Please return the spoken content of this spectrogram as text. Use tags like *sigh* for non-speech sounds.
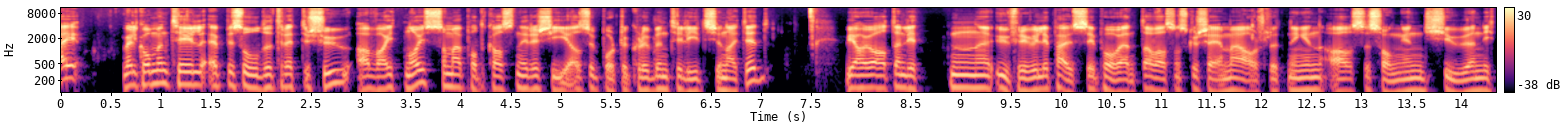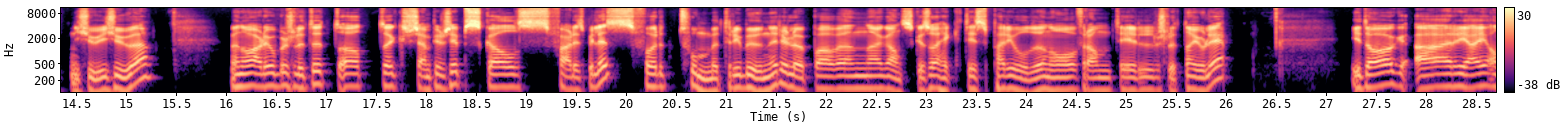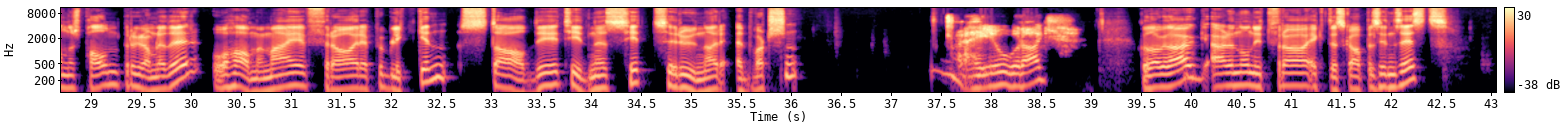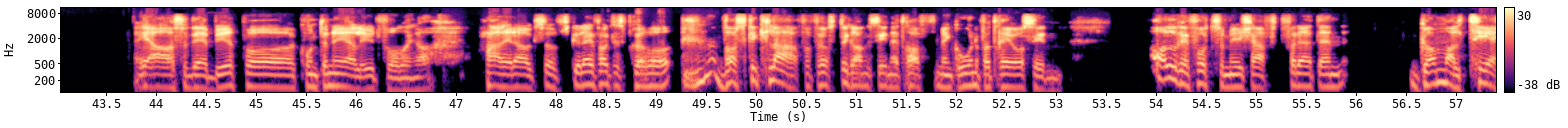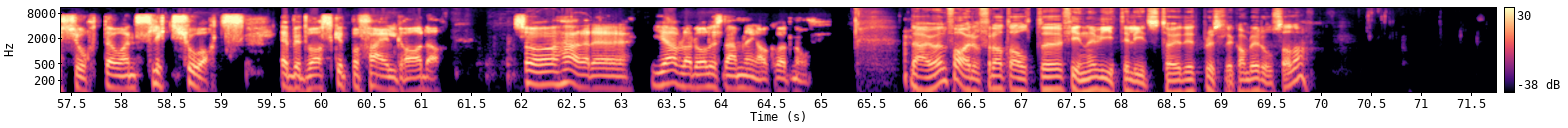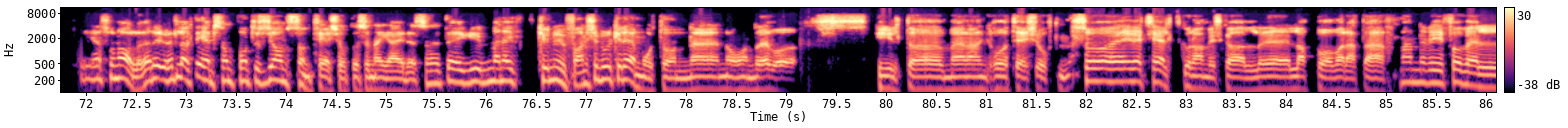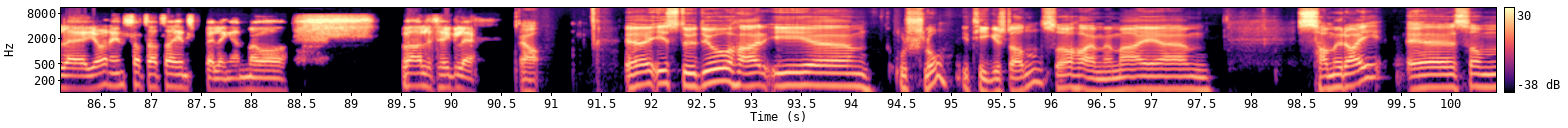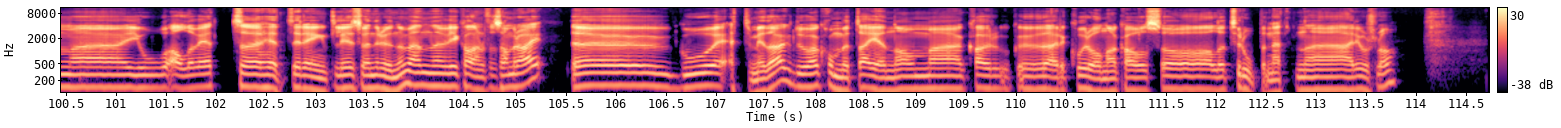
Hei, velkommen til episode 37 av White Noise, som er podkasten i regi av supporterklubben til Leeds United. Vi har jo hatt en liten ufrivillig pause i påvente av hva som skulle skje med avslutningen av sesongen 2019-2020. Men nå er det jo besluttet at Championship skal ferdigspilles for tomme tribuner i løpet av en ganske så hektisk periode nå fram til slutten av juli. I dag er jeg, Anders Palm, programleder, og har med meg fra Republikken stadig tidenes hit, Runar Edvardsen. Hei og god dag. God dag, god dag. Er det noe nytt fra ekteskapet siden sist? Ja, altså det byr på kontinuerlige utfordringer. Her i dag så skulle jeg faktisk prøve å *clears throat* vaske klær for første gang siden jeg traff min kone for tre år siden. Aldri fått så mye kjeft fordi at en gammel T-skjorte og en slitt shorts er blitt vasket på feil grader. Så her er det jævla dårlig stemning akkurat nå. Det er jo en fare for at alt det fine hvite Leeds-tøyet ditt plutselig kan bli rosa, da. Jeg har allerede ødelagt en sånn Pontus Jansson-T-skjorte som jeg eide. Så at jeg, men jeg kunne jo faen ikke bruke det mot henne eh, når hun drev og hylte med den grå T-skjorten. Så jeg vet ikke helt hvordan vi skal eh, lappe over dette her. Men vi får vel eh, gjøre en innsats etter innspillingen med å være litt hyggelig. Ja. I studio her i Oslo, i Tigerstaden, så har jeg med meg Samurai, eh, som eh, jo alle vet eh, heter egentlig Sven Rune, men vi kaller han for Samurai. Eh, god ettermiddag. Du har kommet deg gjennom eh, koronakaoset og alle tropenettene her i Oslo?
